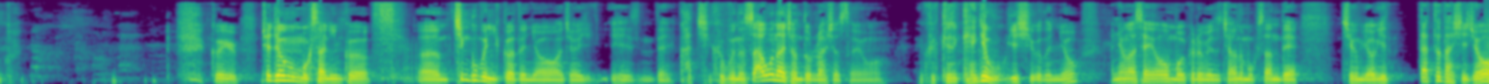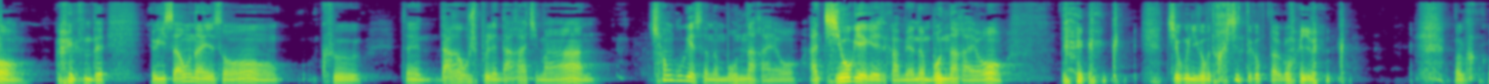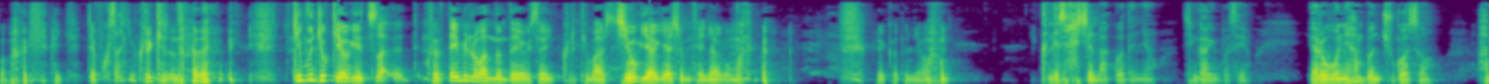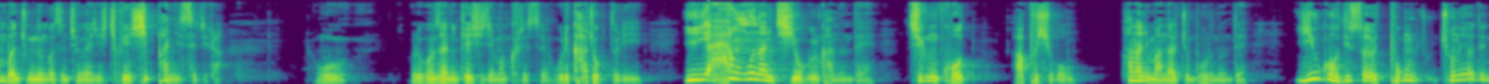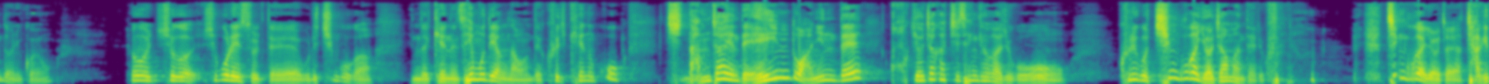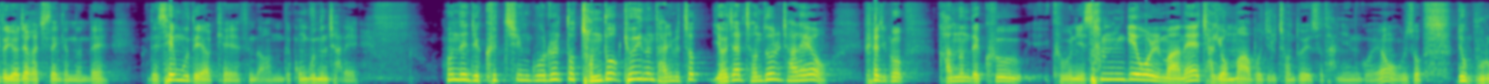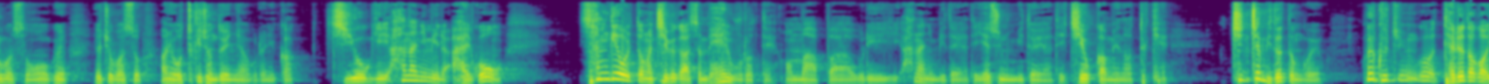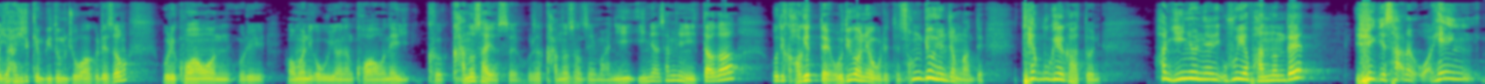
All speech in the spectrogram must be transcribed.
그 최정욱 목사님 그 어, 친구분 있거든요. 저희 근데 같이 그분은 사우나 전도를 하셨어요. 그 굉장히 웃기시거든요. 안녕하세요. 뭐 그러면서 저는 목사인데 지금 여기 따뜻하시죠? 근데 여기 사우나에서 그 나가고 싶을 때 나가지만 천국에서는 못 나가요. 아 지옥에 가면은 못 나가요. 지옥은 이거보다 훨씬 뜨겁다고 막 이러니까. 막, 이제 목사님 그렇게 전하나 기분 좋게 여기 싸, 그 때밀러 왔는데 여기서 그렇게 말 지옥 이야기 하시면 되냐고 막 그랬거든요. 근데 사실 맞거든요. 생각해 보세요. 여러분이 한 번 죽어서 한 번 죽는 것은 정해진 그게 심판이 있으리라. 오, 우리 권사님 계시지만 그랬어요. 우리 가족들이 이 양운한 지옥을 가는데 지금 곧 아프시고 하나님 만날 줄 모르는데 이유가 어디 있어요? 복음 전해야 된다니까요. 저 제가 시골에 있을 때 우리 친구가 있는데 걔는 세무대학 나오는데 그 걔는 꼭 남자인데 애인도 아닌데 꼭 여자같이 생겨가지고 그리고 친구가 여자만 데리거든요. 친구가 여자야. 자기도 여자같이 생겼는데 근데 세무대학에서 나왔는데 공부는 잘해. 그런데 이제 그 친구를 또 전도 교회는 다니면서 여자 전도를 잘해요. 그래가지고 갔는데 그 그분이 3개월 만에 자기 엄마 아버지를 전도해서 다니는 거예요. 그래서 내가 물어봤어. 그 여쭤봤어. 아니 어떻게 전도했냐 그러니까 지옥이 하나님을 알고 3개월 동안 집에 가서 매일 울었대. 엄마 아빠 우리 하나님 믿어야 돼. 예수님 믿어야 돼. 지옥 가면 어떻게? 진짜 믿었던 거예요. 그래서 그 친구 데려다가 야 이렇게 믿음 좋아. 그래서 우리 고아원 우리 어머니가 우연한 고아원의 그 간호사였어요. 그래서 간호사 선생님 한 2, 2년 3년 있다가 어디 가겠대. 어디 가냐고 그랬더니 성교 현장 간대. 태국에 갔더니 한 2년 후에 봤는데 이게 사람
